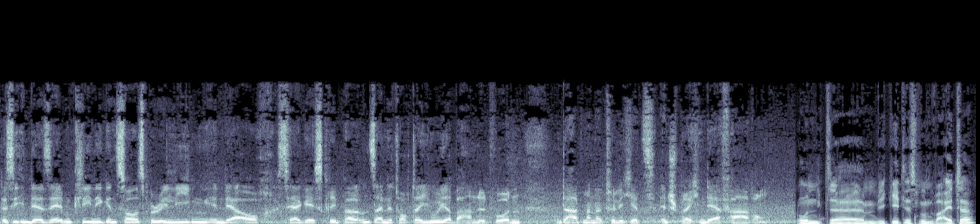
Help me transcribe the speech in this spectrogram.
dass sie in derselben Klinik in Salisbury liegen, in der auch Sergei Skripal und seine Tochter Julia behandelt wurden. Und da hat man natürlich jetzt entsprechende Erfahrung. Und ähm, wie geht es nun weiter?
